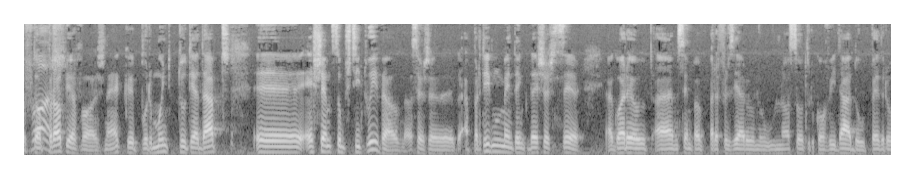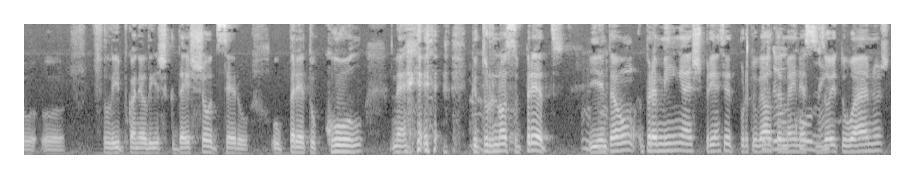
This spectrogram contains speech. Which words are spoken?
a tua voz. própria voz, né? que por muito que tu te adaptes, eh, é sempre substituível. Ou seja, a partir do momento em que deixas de ser, agora eu ando sempre a parafrasear o, o nosso outro convidado, o Pedro o Felipe, quando ele diz que deixou de ser o, o preto cool, né? que tornou-se preto. E então, para mim, a experiência de Portugal Perdeu também cool, nesses né? oito anos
